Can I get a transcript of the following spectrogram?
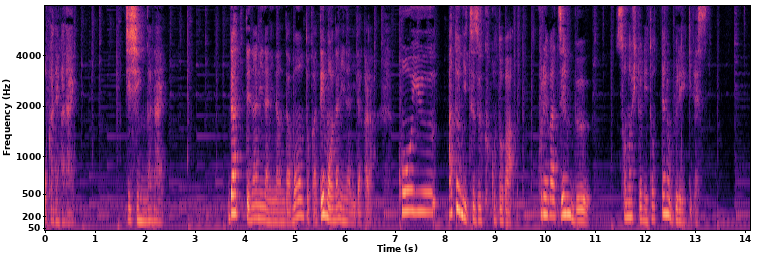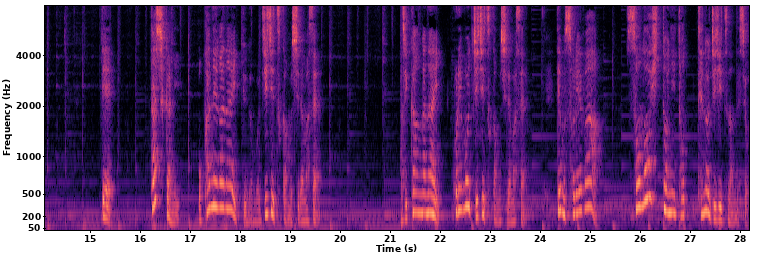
お金がない。自信がない。だって何々なんだもんとか、でも何々だから。こういう後に続く言葉。これは全部その人にとってのブレーキです。で、確かにお金がないっていうのも事実かもしれません。時間がない。これも事実かもしれません。でもそれは、その人にとっての事実なんですよ。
